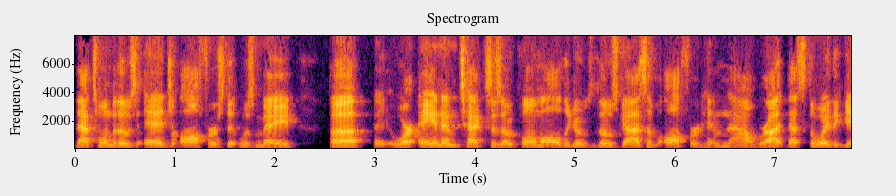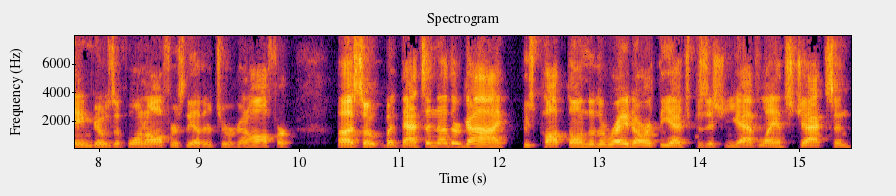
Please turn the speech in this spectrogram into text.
That's one of those edge offers that was made uh, where A&M, Texas, Oklahoma, all the, those guys have offered him now, right? That's the way the game goes. If one offers, the other two are going to offer. Uh, so, but that's another guy who's popped onto the radar at the edge position. You have Lance Jackson,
